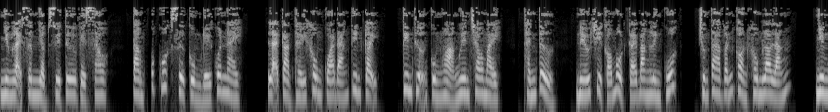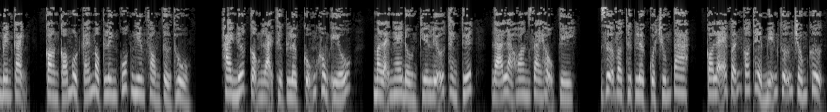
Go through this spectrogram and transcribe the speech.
Nhưng lại xâm nhập suy tư về sau, tam quốc quốc sư cùng đế quân này, lại cảm thấy không quá đáng tin cậy. Kim Thượng cùng Hỏa Nguyên trao mày, Thánh tử, nếu chỉ có một cái băng linh quốc, chúng ta vẫn còn không lo lắng. Nhưng bên cạnh, còn có một cái mộc linh quốc nghiêm phòng tử thủ. Hai nước cộng lại thực lực cũng không yếu, mà lại nghe đồn kia liễu thanh tuyết đã là hoang giai hậu kỳ. Dựa vào thực lực của chúng ta, có lẽ vẫn có thể miễn cưỡng chống cự.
